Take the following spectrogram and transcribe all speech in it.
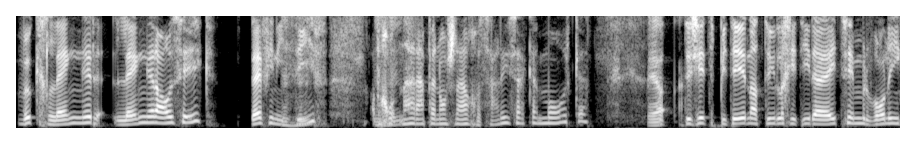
wirklich länger, länger als ich. Definitiv. Aber Mhm. kommt dann eben noch schnell Sally sagen am Morgen. Ja. Das ist jetzt bei dir natürlich in deiner Einzimmerwohnung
